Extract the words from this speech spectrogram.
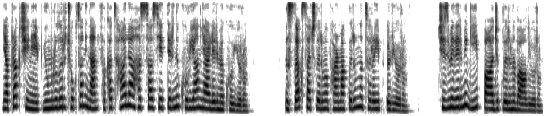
Yaprak çiğneyip yumruları çoktan inen fakat hala hassasiyetlerini koruyan yerlerime koyuyorum. Islak saçlarımı parmaklarımla tarayıp örüyorum. Çizmelerimi giyip bağcıklarını bağlıyorum.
